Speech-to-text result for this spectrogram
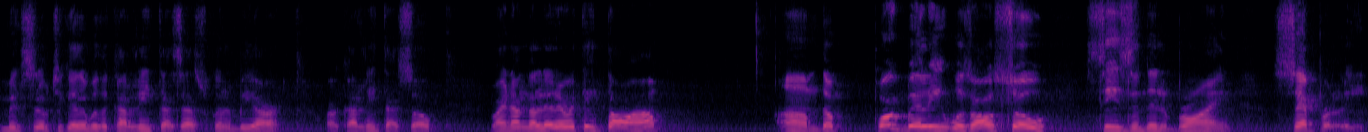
mix it up together with the carnitas. That's gonna be our our carnitas. So right now I'm gonna let everything thaw out. Um, the pork belly was also seasoned in a brine separately.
